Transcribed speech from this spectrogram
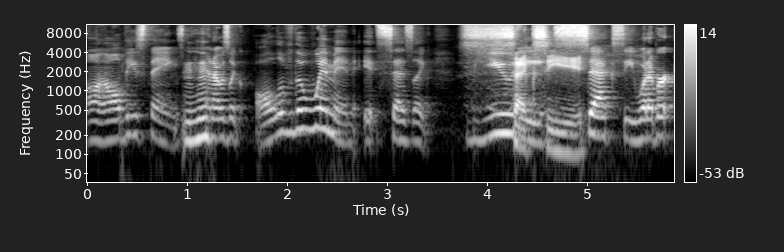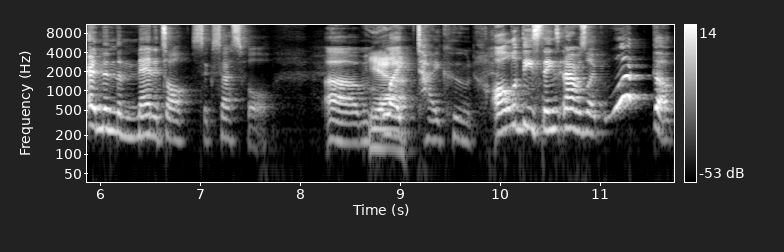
on all these things?" Mm-hmm. And I was like, "All of the women, it says like beauty, Sexy. sexy, whatever. And then the men, it's all successful, um, Yeah. like tycoon, all of these things. And I was like, what the?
